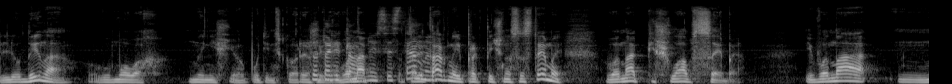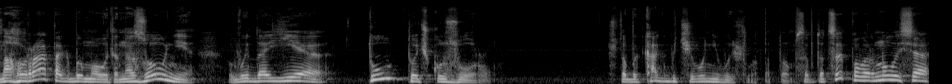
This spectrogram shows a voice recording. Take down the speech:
людина в умовах нинішнього путінського режиму, Тоталітарної вона системи. тоталітарної практично системи, вона пішла в себе. І вона на гора, так би мовити, назовні видає ту точку зору, щоб як би чого не вийшло потім. Тобто це повернулися,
